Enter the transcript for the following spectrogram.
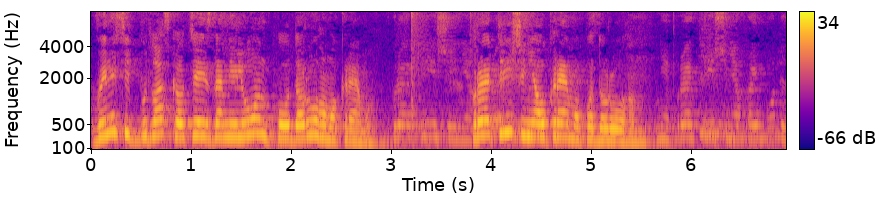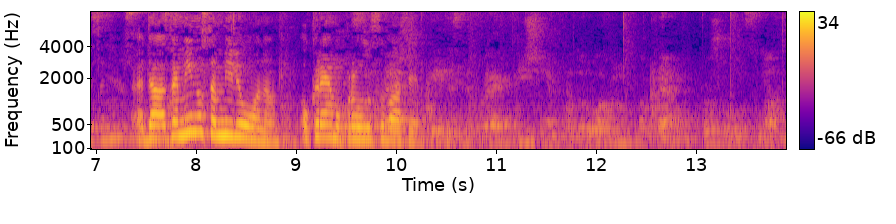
Винесіть, будь ласка, оцей за мільйон по дорогам окремо. Проект рішення. Проект рішення окремо по дорогам. Ні, проект рішення хай буде за мінус. Е, Да, за мінусом мільйона окремо проголосувати. Винести проект рішення по дорогам окремо. Прошу голосувати.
